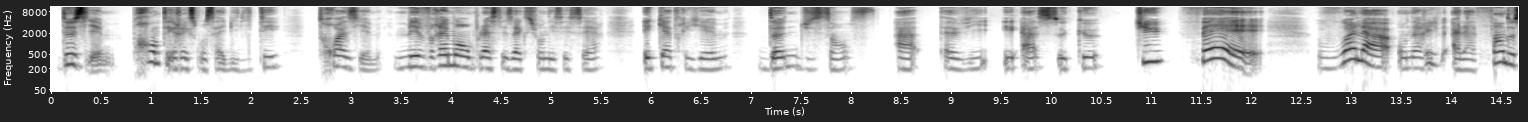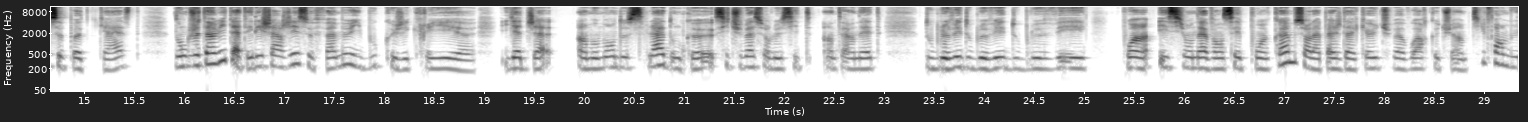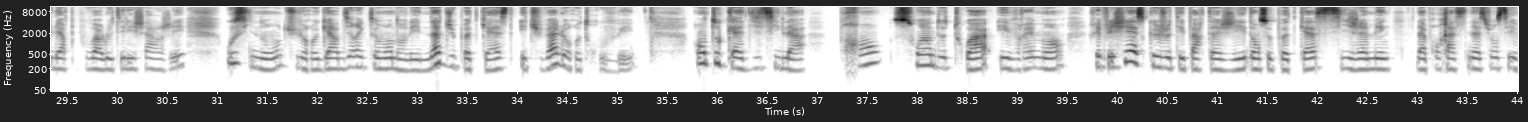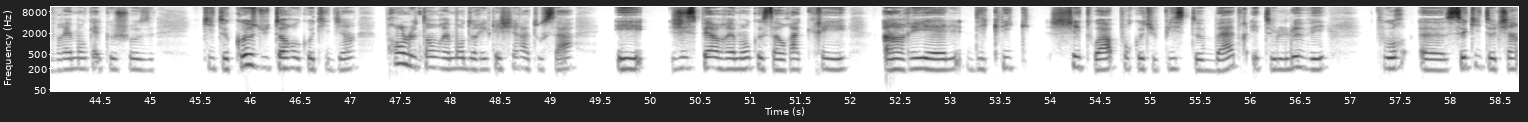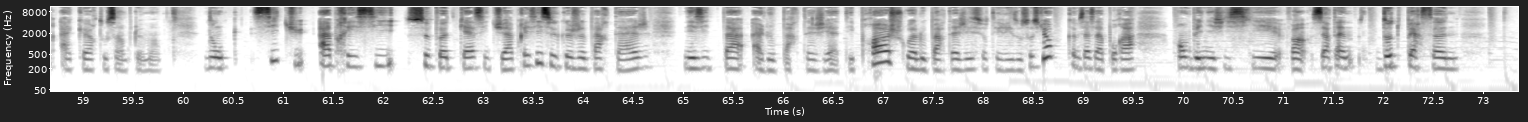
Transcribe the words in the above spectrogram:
Deuxième, prends tes responsabilités. Troisième, mets vraiment en place les actions nécessaires. Et quatrième, donne du sens à ta vie et à ce que tu fais. Voilà, on arrive à la fin de ce podcast. Donc je t'invite à télécharger ce fameux e-book que j'ai créé euh, il y a déjà un moment de cela. Donc euh, si tu vas sur le site internet www.esionavançait.com, sur la page d'accueil, tu vas voir que tu as un petit formulaire pour pouvoir le télécharger. Ou sinon, tu regardes directement dans les notes du podcast et tu vas le retrouver. En tout cas, d'ici là, prends soin de toi et vraiment réfléchis à ce que je t'ai partagé dans ce podcast. Si jamais la procrastination, c'est vraiment quelque chose qui te cause du tort au quotidien, prends le temps vraiment de réfléchir à tout ça et j'espère vraiment que ça aura créé un réel déclic chez toi pour que tu puisses te battre et te lever pour euh, ce qui te tient à cœur tout simplement. Donc si tu apprécies ce podcast, si tu apprécies ce que je partage, n'hésite pas à le partager à tes proches ou à le partager sur tes réseaux sociaux. Comme ça, ça pourra en bénéficier, enfin certaines d'autres personnes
